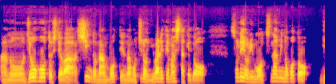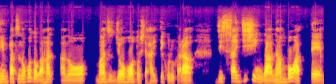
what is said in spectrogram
あのー、情報としては震度なんぼっていうのはもちろん言われてましたけど、それよりも津波のこと、原発のことが、あのまず情報として入ってくるから、実際地震が何ぼあって、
